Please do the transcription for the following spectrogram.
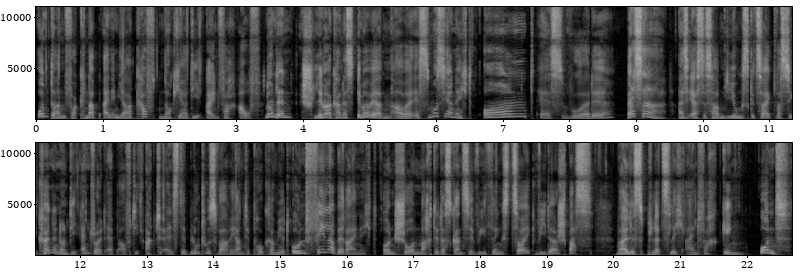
Und dann vor knapp einem Jahr kauft Nokia die einfach auf. Nun denn, schlimmer kann es immer werden, aber es muss ja nicht. Und es wurde besser. Als erstes haben die Jungs gezeigt, was sie können und die Android-App auf die aktuellste Bluetooth-Variante programmiert und Fehler bereinigt. Und schon machte das ganze V-Things-Zeug wieder Spaß, weil es plötzlich einfach ging. Und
